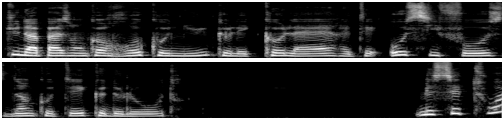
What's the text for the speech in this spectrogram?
Tu n'as pas encore reconnu que les colères étaient aussi fausses d'un côté que de l'autre? Mais c'est toi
